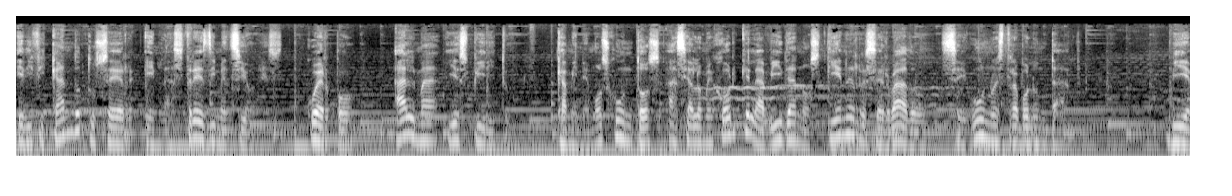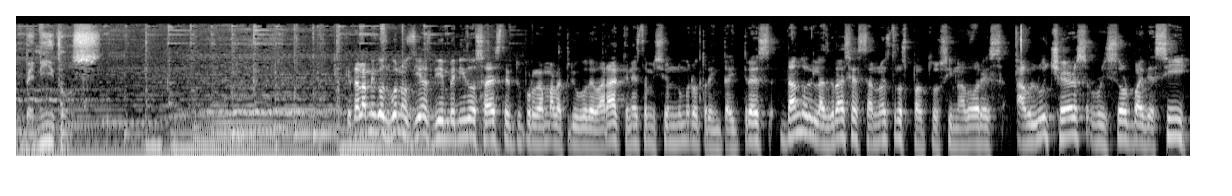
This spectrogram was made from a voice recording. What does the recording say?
edificando tu ser en las tres dimensiones, cuerpo, alma y espíritu. Caminemos juntos hacia lo mejor que la vida nos tiene reservado según nuestra voluntad. Bienvenidos. ¿Qué tal amigos? Buenos días, bienvenidos a este tu programa La Tribu de Barak en esta misión número 33, dándole las gracias a nuestros patrocinadores, a Blue Chairs Resort by the Sea,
